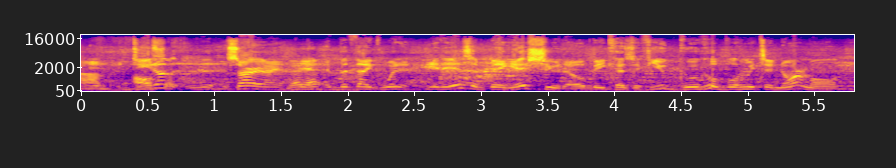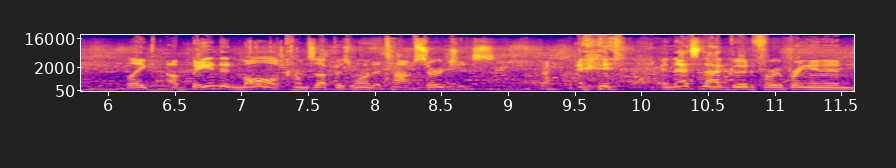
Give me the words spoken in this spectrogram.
Um, Do you also, know? That, sorry, I, Yeah, yeah. but like when, it is a big issue though because if you Google Bloomington Normal, like abandoned mall comes up as one of the top searches, and, and that's not good for bringing in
